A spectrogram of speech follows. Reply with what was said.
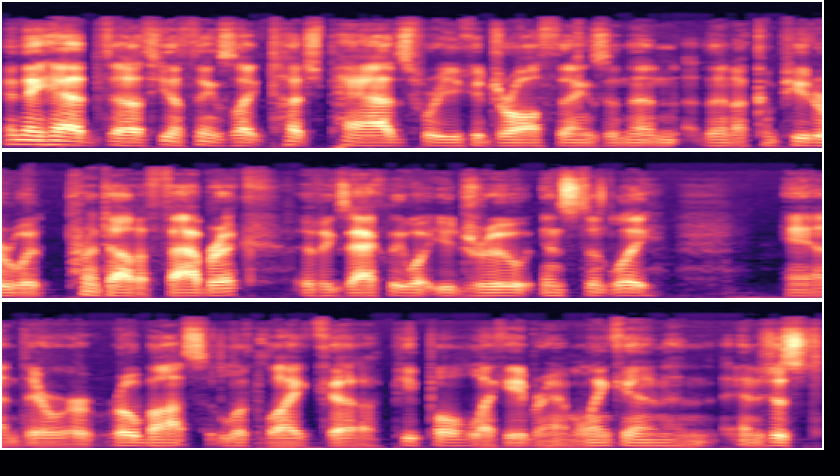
And they had uh, you know things like touch pads where you could draw things, and then then a computer would print out a fabric of exactly what you drew instantly. And there were robots that looked like uh, people, like Abraham Lincoln, and and just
